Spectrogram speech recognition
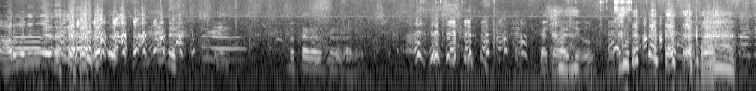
아로니네. 갔다가 갔다가 가래. 갔다가 가야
